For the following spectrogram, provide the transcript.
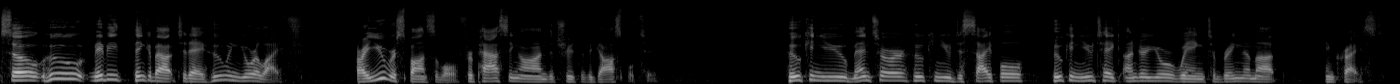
So, who, maybe think about today, who in your life are you responsible for passing on the truth of the gospel to? Who can you mentor? Who can you disciple? Who can you take under your wing to bring them up in Christ?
